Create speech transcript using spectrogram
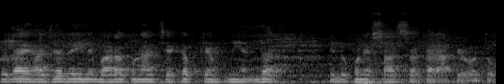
બધાએ હાજર રહીને બાળકોના ચેકઅપ કેમ્પની અંદર એ લોકોને સાથ સહકાર આપ્યો હતો.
